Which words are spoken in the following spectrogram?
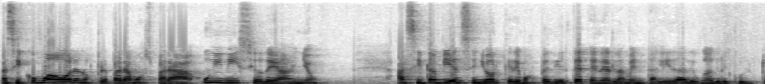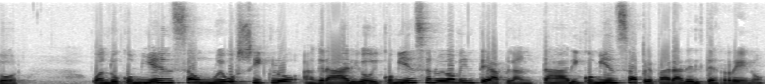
Así como ahora nos preparamos para un inicio de año, así también, Señor, queremos pedirte tener la mentalidad de un agricultor cuando comienza un nuevo ciclo agrario y comienza nuevamente a plantar y comienza a preparar el terreno.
